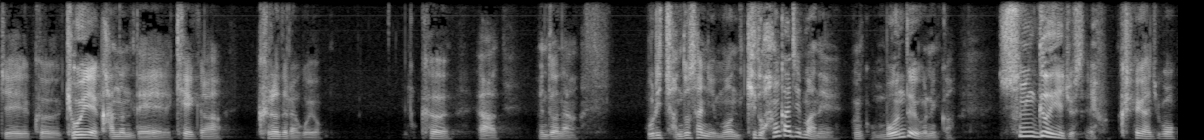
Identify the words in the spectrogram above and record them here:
이제 그 교회에 가는데 걔가 그러더라고요. 그, 야, 윤도나, 우리 전도사님은 기도 한 가지만 해. 그러니까 뭔데요? 그러니까 순교해 주세요. 그래가지고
